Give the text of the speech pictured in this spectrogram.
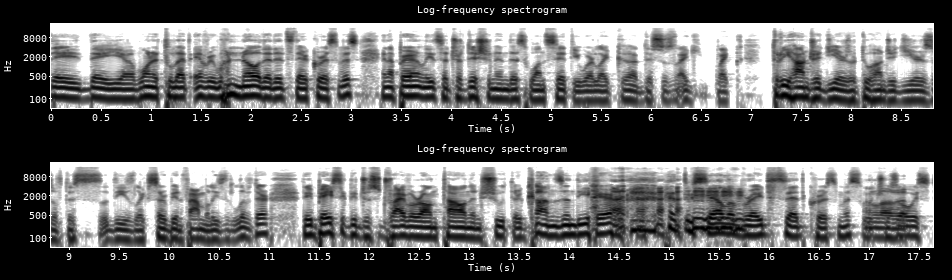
they they uh, wanted to let everyone know that it's their Christmas and apparently it's a tradition in this one city where like uh, this is like like 300 years or 200 years of this these like Serbian families that live there. They basically just drive around town and shoot their guns in the air to celebrate said Christmas, which is always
